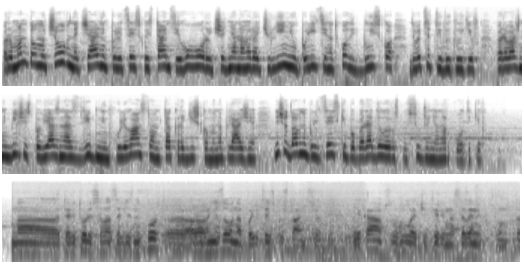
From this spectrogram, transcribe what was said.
Роман Толмачов, начальник поліцейської станції, говорить, що дня на гарячу лінію поліції надходить близько 20 викликів. Переважна більшість пов'язана з дрібним хуліганством та крадіжками на пляжі. Нещодавно поліцейські попередили розповсюдження наркотиків. На території села Залізний порт е, організована поліцейську станцію, яка обслуговує 4 населених пункти.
